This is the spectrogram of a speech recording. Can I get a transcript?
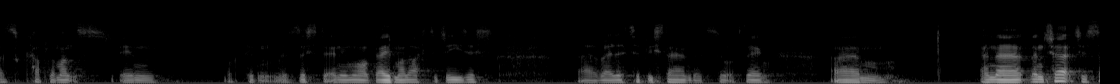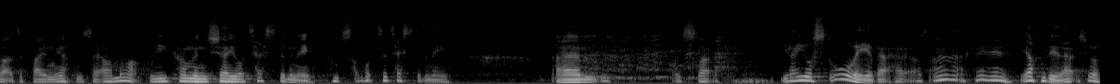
as a couple of months in, I couldn't resist it anymore. I gave my life to Jesus. Uh, relatively standard sort of thing. Um, and uh, then churches started to phone me up and say, Oh, Mark, will you come and share your testimony? I'm just like, What's a testimony? Um, Just like, You know your story about how. I was like, Oh, okay, yeah, yeah, I can do that, sure.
